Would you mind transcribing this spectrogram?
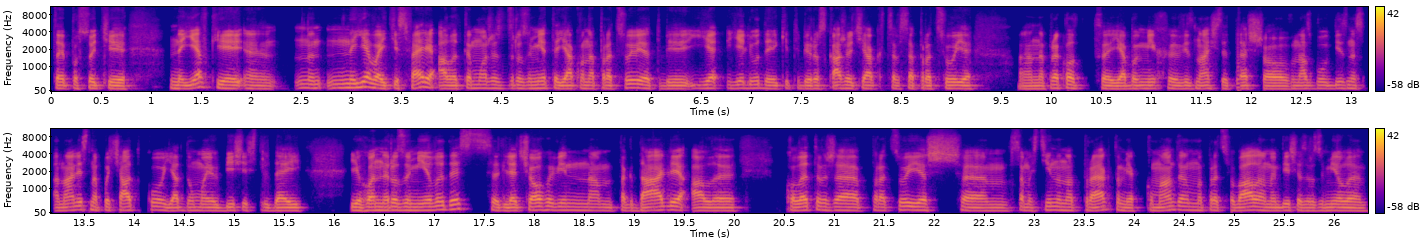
ти по суті не є в е, не є в it сфері, але ти можеш зрозуміти, як вона працює. Тобі є є люди, які тобі розкажуть, як це все працює. Е, наприклад, я би міг відзначити те, що в нас був бізнес-аналіз на початку. Я думаю, більшість людей його не розуміли десь для чого він нам так далі. Але коли ти вже працюєш ем, самостійно над проектом, як командою ми працювали, ми більше зрозуміли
